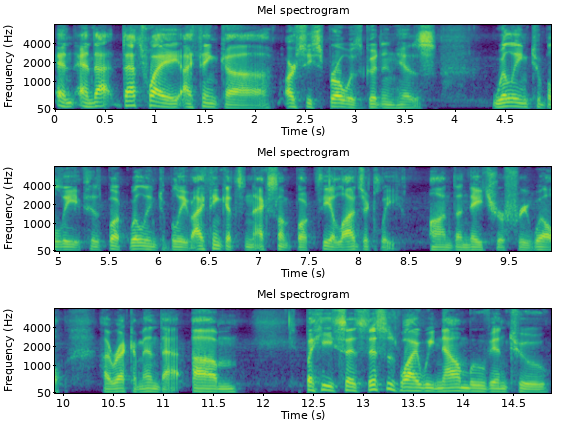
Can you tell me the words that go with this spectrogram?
and and that that's why I think uh, R.C. Sproul was good in his willing to believe his book willing to believe. I think it's an excellent book theologically on the nature of free will. I recommend that. Um, but he says this is why we now move into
